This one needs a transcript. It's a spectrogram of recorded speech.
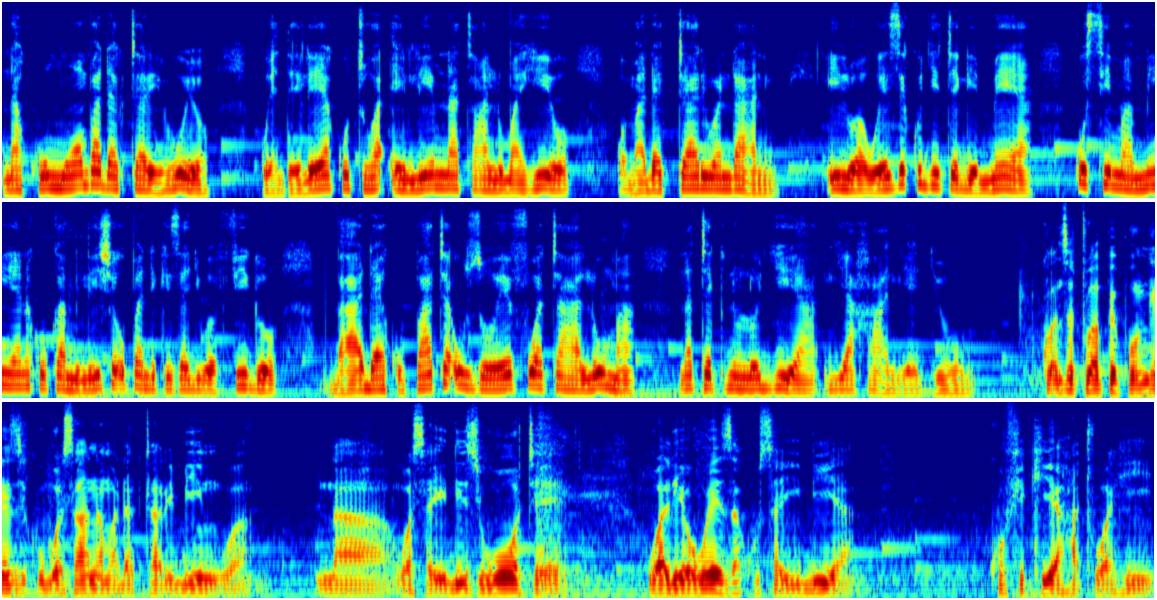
na kumwomba daktari huyo kuendelea kutoa elimu na taaluma hiyo kwa madaktari wa ndani ili waweze kujitegemea, kusimamia na kukamilisha upandikizaji wa figo baada ya kupata uzoefu wa taaluma na teknolojia ya hali ya juu. Kwanza tuwape pongezi kubwa sana madaktari bingwa na wasaidizi wote walioweza kusaidia kufikia hatua hii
